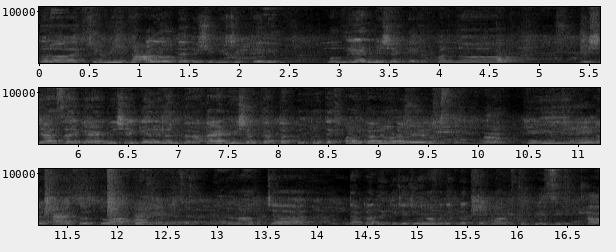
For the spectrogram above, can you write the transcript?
तर ॲक्च्युली मी इथं आलो त्या दिवशी व्हिजिट केली. मग मी ॲडमिशन केलं. पण विषय असा आहे की ॲडमिशन केल्यानंतर आता ॲडमिशन करतात पण प्रत्येक पालकाला एवढा वेळ नसतो. बरोबर. की मुलगा काय करतो अपडेट घेण्यासाठी. कारण आजच्या धकाधकीच्या जीवनामध्ये प्रत्येक माणूस खूप बिझी आहे. हो.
